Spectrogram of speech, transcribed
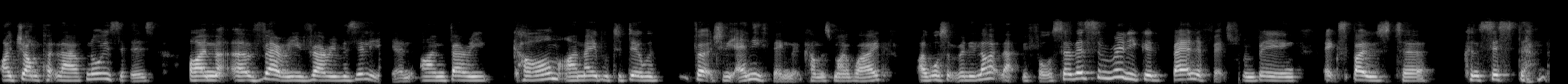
I jump at loud noises. I'm uh, very, very resilient. I'm very calm. I'm able to deal with virtually anything that comes my way. I wasn't really like that before. So there's some really good benefits from being exposed to consistent,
